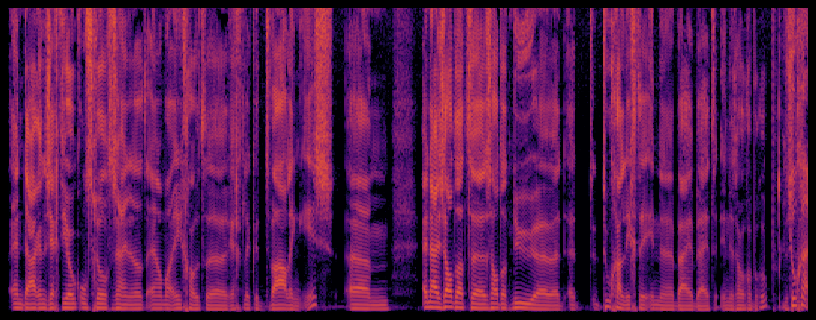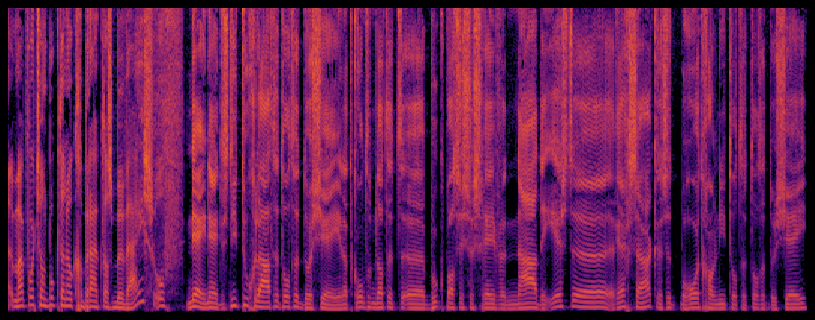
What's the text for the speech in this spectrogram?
En daarin zegt hij ook onschuldig te zijn en dat het allemaal één grote rechtelijke dwaling is. Ehm, en hij zal dat, eh, zal dat nu het- toe gaan lichten in, eh, bij, bij het, in het hoger beroep. Dus Toega- maar wordt zo'n boek dan ook gebruikt als bewijs? Of? Nee, nee, het is niet toegelaten tot het dossier. En dat komt omdat het boek pas is geschreven na de eerste rechtszaak. Dus het behoort gewoon niet tot het, tot het dossier.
